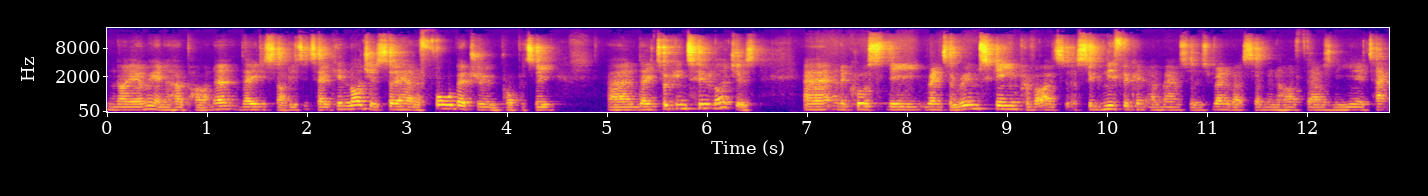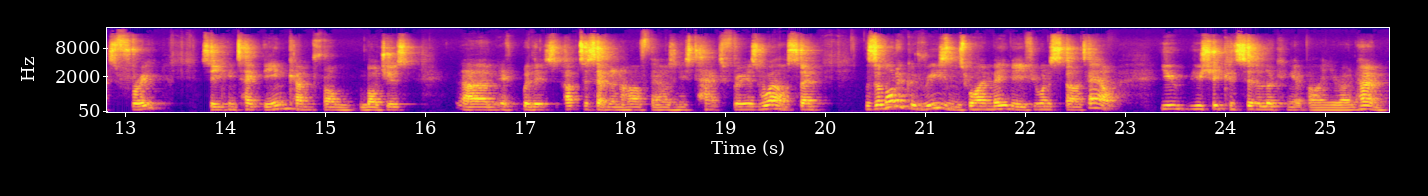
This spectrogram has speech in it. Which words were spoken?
Naomi and her partner, they decided to take in lodgers. So they had a four bedroom property and they took in two lodgers. Uh, and of course, the rent a room scheme provides a significant amount, so it's around about seven and a half thousand a year tax free. So you can take the income from lodgers, um, if with it's up to seven and a half thousand, is tax free as well. So there's a lot of good reasons why maybe if you want to start out, you you should consider looking at buying your own home.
